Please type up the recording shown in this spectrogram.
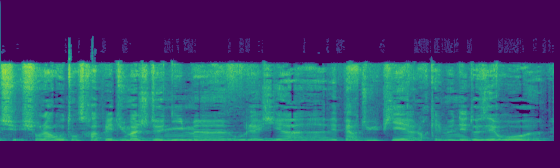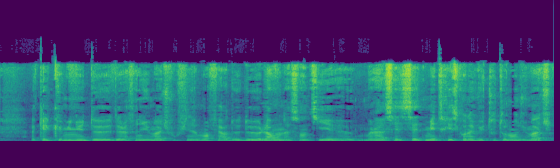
sur, la route, on se rappelait du match de Nîmes où la GIA avait perdu pied alors qu'elle menait 2-0 à quelques minutes de, la fin du match pour finalement faire 2-2. Là, on a senti voilà, cette maîtrise qu'on a vue tout au long du match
